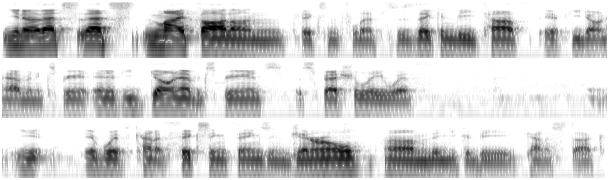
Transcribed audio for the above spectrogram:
you know, that's that's my thought on fix and flips is they can be tough if you don't have an experience, and if you don't have experience, especially with you, with kind of fixing things in general, um, then you could be kind of stuck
